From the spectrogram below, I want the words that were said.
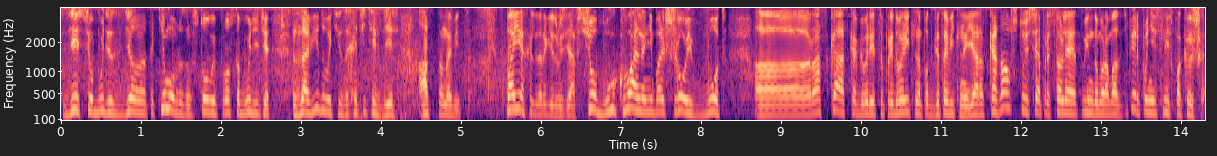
Здесь все будет сделано таким образом, что вы просто будете завидовать и захотите здесь остановиться договориться. Поехали, дорогие друзья. Все буквально небольшой вот э, рассказ, как говорится, предварительно подготовительный. Я рассказал, что из себя представляет Windom Ramada. Теперь понеслись по крыше.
